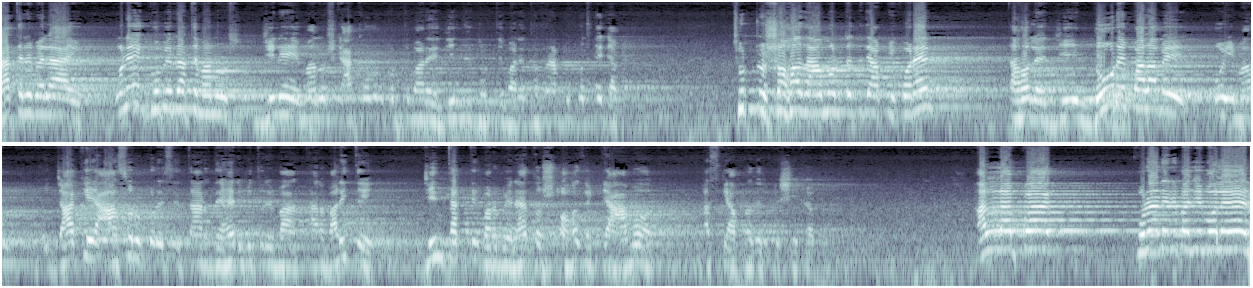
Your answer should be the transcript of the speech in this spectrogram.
রাতের বেলায় অনেক গভীর রাতে মানুষ জিনে মানুষকে আক্রমণ করতে পারে, জিনে ধরতে পারে, তখন আপনি কোথায় যাবেন? ছোট্ট সহজ আমলটা যদি আপনি করেন, তাহলে জিন দৌড়ে পালাবে, ওই যাকে আসর করেছে তার দেহের ভিতরে বা তার বাড়িতে জিন থাকতে পারবে না। এত সহজ একটি আমল আজকে আপনাদেরকে শেখাবো। আল্লাহ পাক কোরআনের মাঝে বলেন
